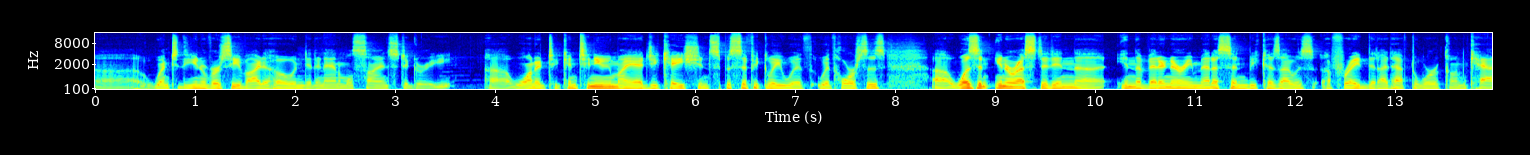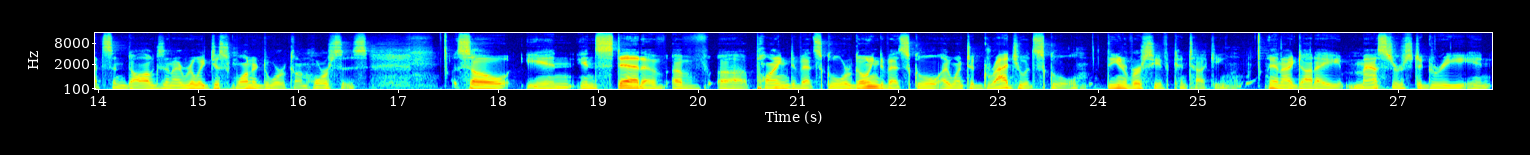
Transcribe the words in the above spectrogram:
Uh, went to the University of Idaho and did an animal science degree uh, wanted to continue my education specifically with with horses. Uh, wasn't interested in the in the veterinary medicine because I was afraid that I'd have to work on cats and dogs, and I really just wanted to work on horses. So in instead of of uh, applying to vet school or going to vet school, I went to graduate school, the University of Kentucky, and I got a master's degree in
